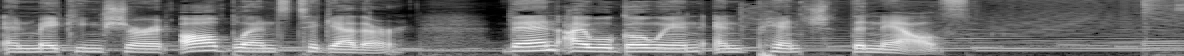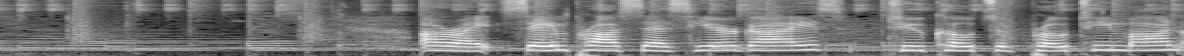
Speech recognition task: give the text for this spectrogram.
and making sure it all blends together. Then I will go in and pinch the nails. Alright, same process here guys. Two coats of Protein Bond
